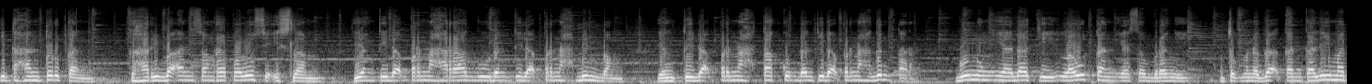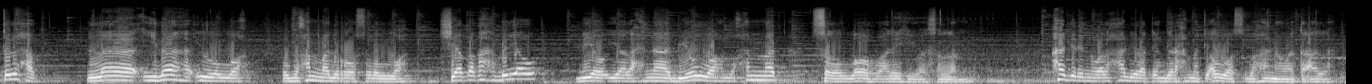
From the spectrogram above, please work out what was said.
kita hanturkan keharibaan sang revolusi Islam yang tidak pernah ragu dan tidak pernah bimbang, yang tidak pernah takut dan tidak pernah gentar. Gunung ia daki, lautan ia seberangi untuk menegakkan kalimatul haq. La ilaha illallah wa Muhammadur Rasulullah. Siapakah beliau? Beliau ialah Nabi Allah Muhammad sallallahu alaihi wasallam. Hadirin wal hadirat yang dirahmati Allah Subhanahu wa taala.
